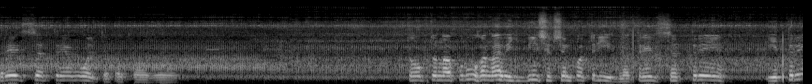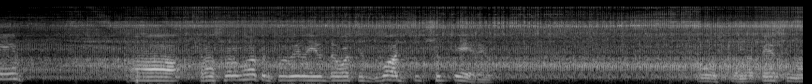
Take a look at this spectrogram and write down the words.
33 вольти показує. Тобто напруга навіть більше, ніж потрібно. 33,3, а трансформатор повинен віддавати 24. Ось там написано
